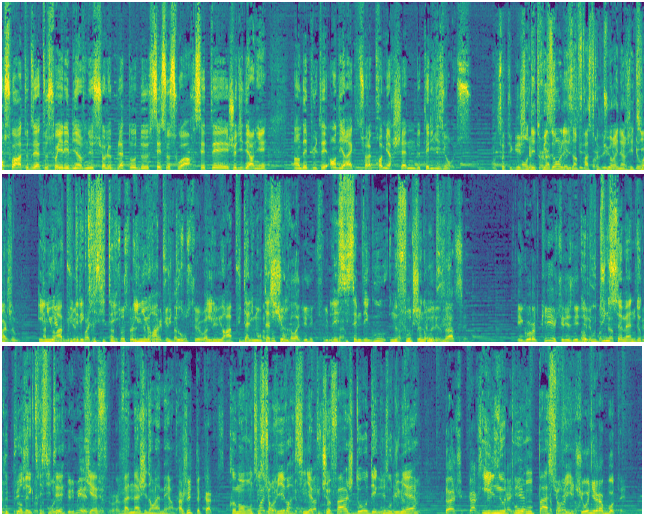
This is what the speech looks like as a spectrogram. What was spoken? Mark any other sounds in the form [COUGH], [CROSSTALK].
Bonsoir à toutes et à tous, soyez les bienvenus sur le plateau de C'est ce soir. C'était jeudi dernier, un député en direct sur la première chaîne de télévision russe. En détruisant les infrastructures énergétiques, il n'y aura plus d'électricité, il n'y aura plus d'eau, il n'y aura plus d'alimentation. Les systèmes d'égout ne fonctionneront plus. Au bout d'une semaine de coupure d'électricité, Kiev va nager dans la merde. Comment vont-ils survivre s'il n'y a plus de chauffage, d'eau, d'égout ou de lumière ils ne pourront pas survivre.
